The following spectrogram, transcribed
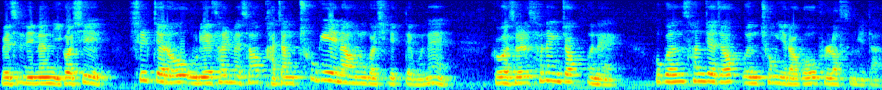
웨슬리는 이것이 실제로 우리의 삶에서 가장 초기에 나오는 것이기 때문에 그것을 선행적 은혜 혹은 선제적 은총이라고 불렀습니다.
